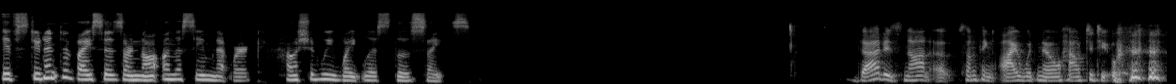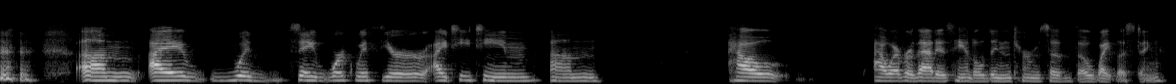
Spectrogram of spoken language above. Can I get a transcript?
if student devices are not on the same network, how should we whitelist those sites? That is not uh, something I would know how to do. um, I would say work with your IT team. Um, how, however that is handled in terms of the whitelisting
